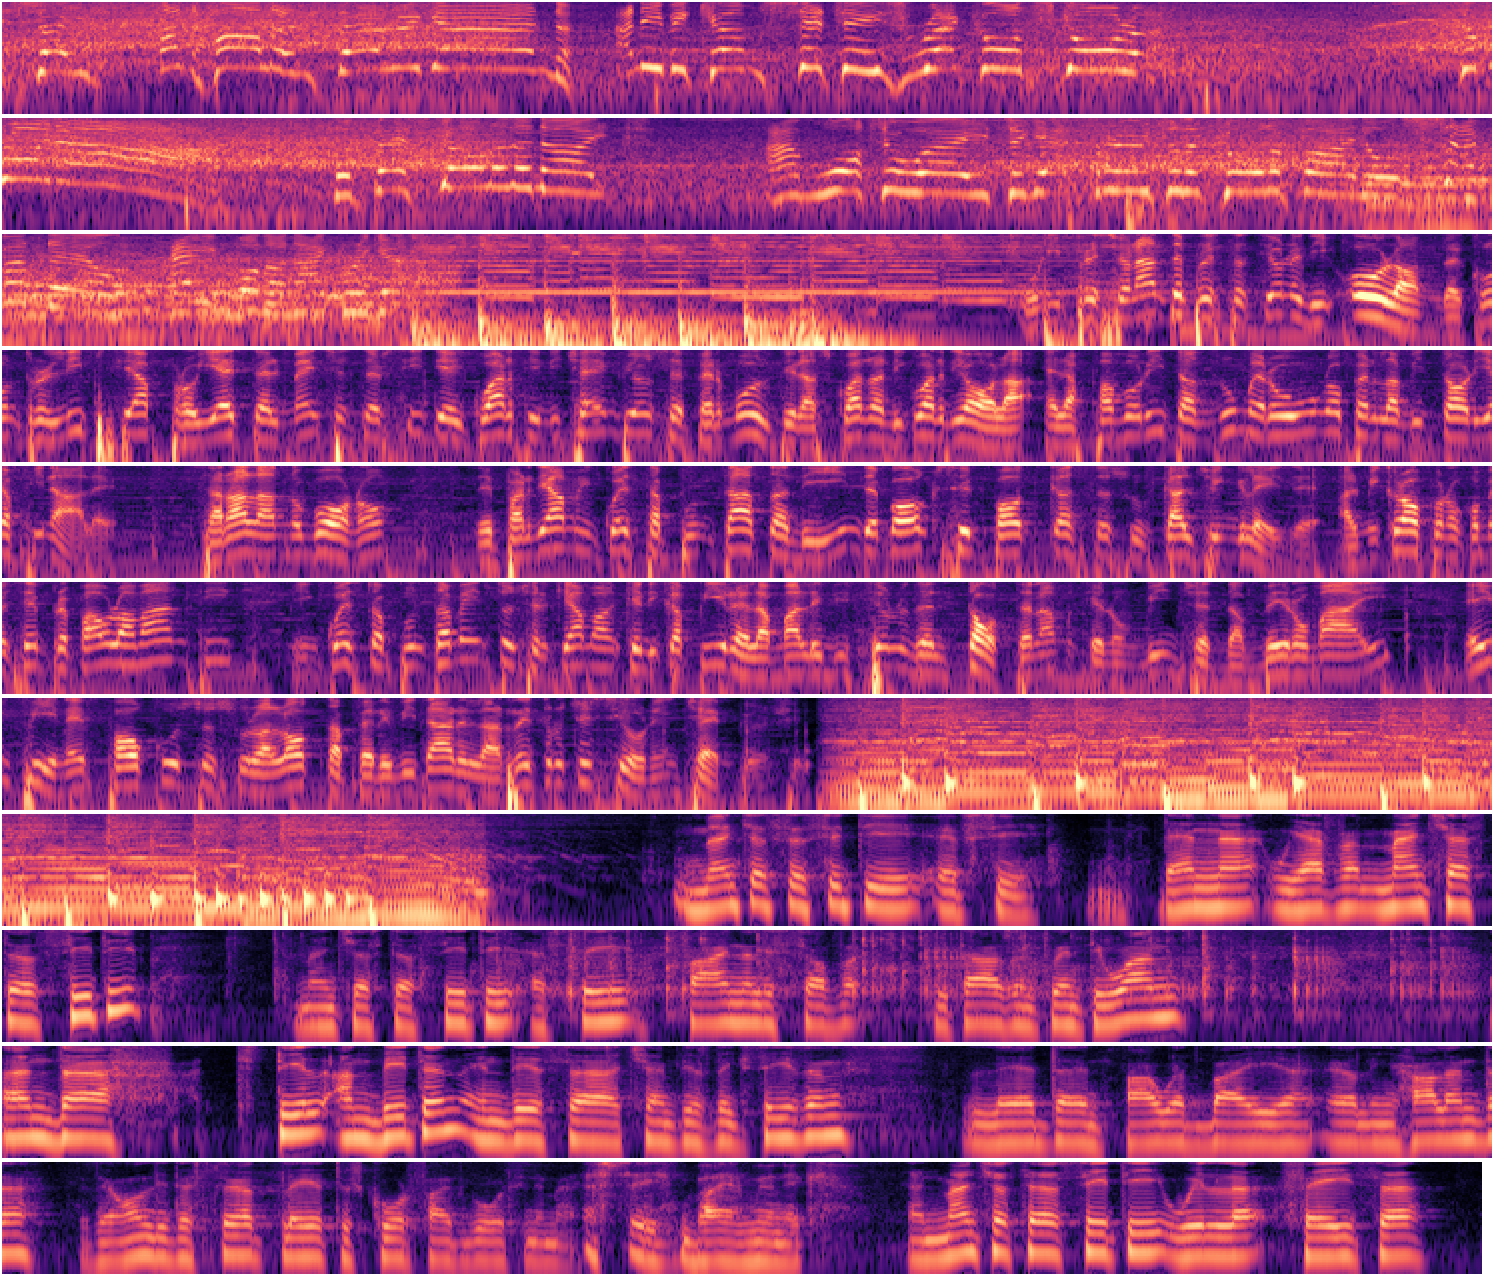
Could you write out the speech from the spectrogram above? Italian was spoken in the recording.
it's saved, and Haaland's there again, and he becomes City's record scorer. De Bruyne, the best goal of the night. And what a way to get through to the quarter-final. 7-0, 8-1 on aggregate. Un'impressionante prestazione di Holland contro il Lipsia proietta il Manchester City ai quarti di Champions e per molti la squadra di Guardiola è la favorita numero uno per la vittoria finale. Sarà l'anno buono? Ne parliamo in questa puntata di In The Box, il podcast sul calcio inglese. Al microfono come sempre Paolo Avanti, in questo appuntamento cerchiamo anche di capire la maledizione del Tottenham che non vince davvero mai e infine focus sulla lotta per evitare la retrocessione in Championship. Manchester City FC. Then uh, we have uh, Manchester City. Manchester City FC, finalists of 2021. And uh, still unbeaten in this uh, Champions League season, led and powered by uh, Erling Haaland. Is only the third player to score five goals in a match. FC Bayern Munich. And Manchester City will uh, face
